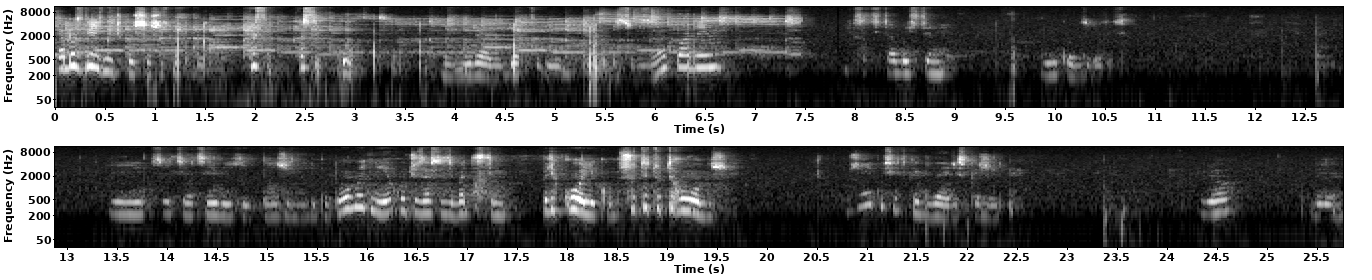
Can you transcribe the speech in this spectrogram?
Треба з лізничкою ще щось попробувати. Раз, раз. О. Ні, ну реально, як це, блін? Тобто сюди знову падаємо. І, кстати, треба з цим глюком збитися. І, кстати, оцей вихід теж треба попробувати, але я хочу зараз збити з цим приколіком. Що ти тут робиш? Можна якось відкрити двері, скажи? Бля. Блін.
